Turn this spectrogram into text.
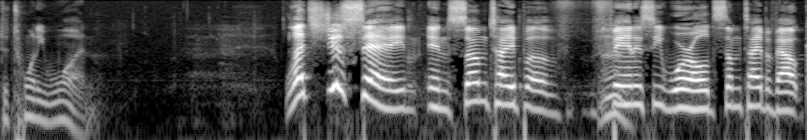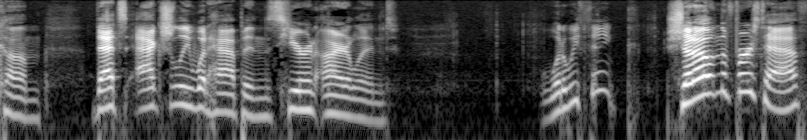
to 21. Let's just say, in some type of mm. fantasy world, some type of outcome, that's actually what happens here in Ireland. What do we think? Shut out in the first half,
